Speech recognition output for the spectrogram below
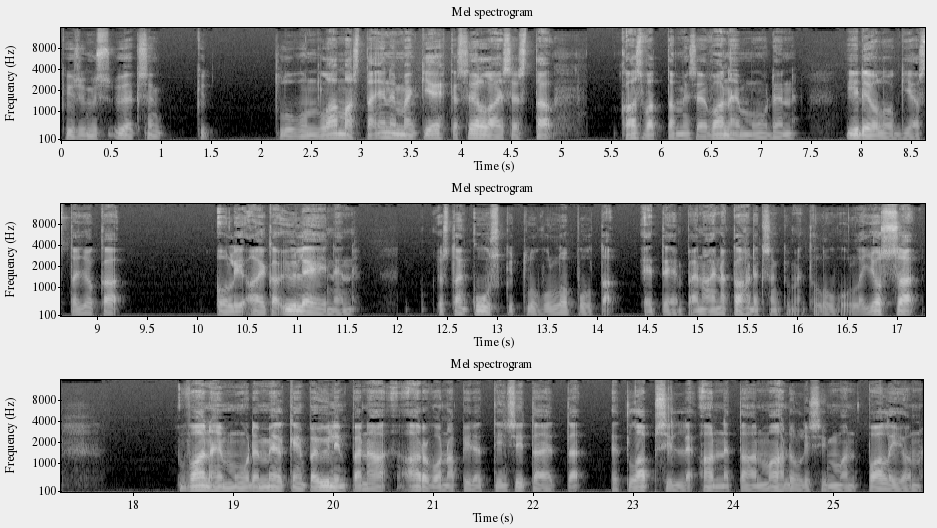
kysymys 90-luvun lamasta, enemmänkin ehkä sellaisesta kasvattamisen vanhemmuuden ideologiasta, joka oli aika yleinen jostain 60-luvun lopulta eteenpäin aina 80-luvulle, jossa vanhemmuuden melkeinpä ylimpänä arvona pidettiin sitä, että, että lapsille annetaan mahdollisimman paljon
